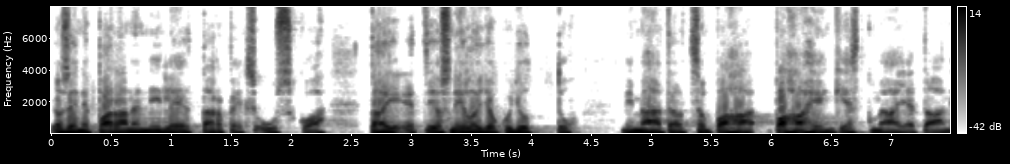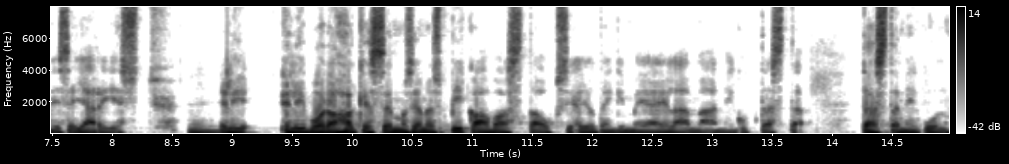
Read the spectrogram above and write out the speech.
Jos ei ne parane, niille ei ole tarpeeksi uskoa. Tai että jos niillä on joku juttu, niin mä ajattelen, että se on paha, paha henki ja sitten kun me ajetaan, niin se järjestyy. Mm. Eli, eli voidaan hakea semmoisia myös pikavastauksia jotenkin meidän elämään niin kuin tästä, tästä niin kuin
